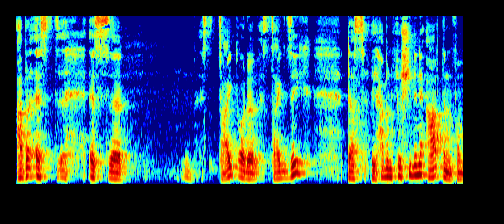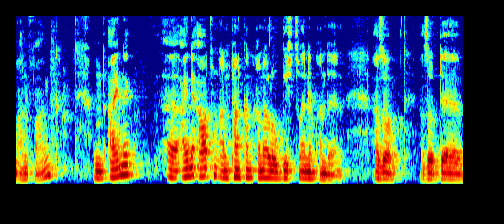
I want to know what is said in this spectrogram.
Aber es, es, es zeigt oder es zeigt sich, dass wir haben verschiedene Arten vom Anfang haben und eine, äh, eine Art von Anfang kann analogisch zu einem anderen. Also, also der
